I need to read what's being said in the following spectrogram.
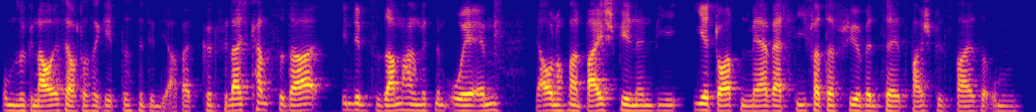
umso genauer ist ja auch das Ergebnis, mit dem die arbeiten können. Vielleicht kannst du da in dem Zusammenhang mit einem OEM ja auch nochmal ein Beispiel nennen, wie ihr dort einen Mehrwert liefert dafür, wenn es ja jetzt beispielsweise um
